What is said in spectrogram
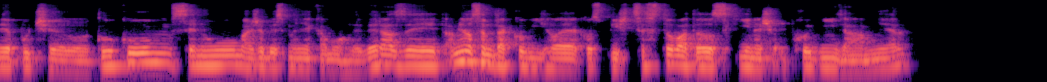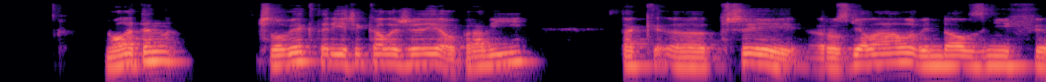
je půjčil klukům, synům a že bychom někam mohli vyrazit. A měl jsem takovýhle jako spíš cestovatelský než obchodní záměr. No ale ten člověk, který říkal, že je opraví, tak eh, tři rozdělal, vyndal z nich eh,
